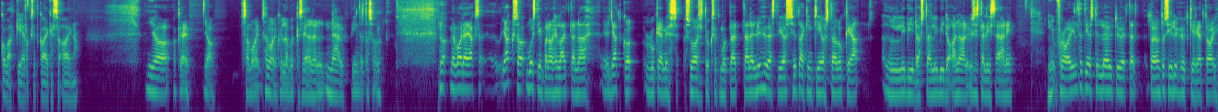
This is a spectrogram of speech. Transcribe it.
kovat kierrokset kaikessa aina. Joo, okei. Okay. Joo, samoin, samoin kyllä, vaikka se ei aina näy pintatasolla. No me voidaan jakso, jakso muistiinpanoihin laittaa nämä jatkolukemissuositukset, mutta tälle lyhyesti, jos jotakin kiinnostaa lukea libidosta ja libidoanalyysistä lisää, niin, niin Freudilta tietysti löytyy, että toi on tosi lyhyt kirja toi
